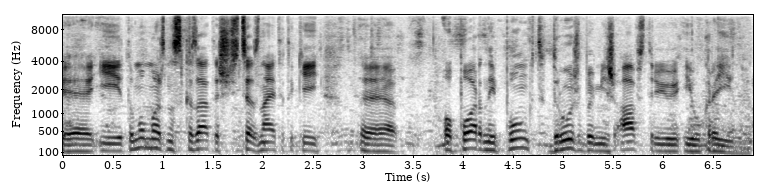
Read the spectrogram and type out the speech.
Е, І тому можна сказати, що це знаєте такий е, опорний пункт дружби між Австрією і Україною.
